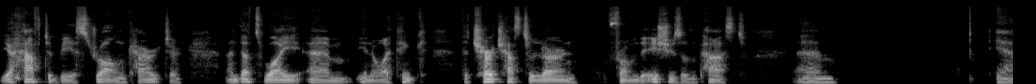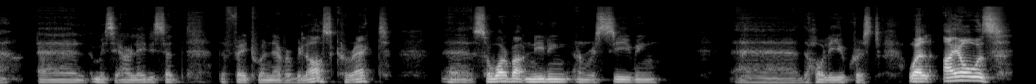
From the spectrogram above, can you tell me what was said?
you have to be a strong character and that's why um you know i think the church has to learn from the issues of the past um yeah. Uh, let me see. Our Lady said the faith will never be lost. Correct. Uh, so, what about kneeling and receiving uh, the Holy Eucharist? Well, I always,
